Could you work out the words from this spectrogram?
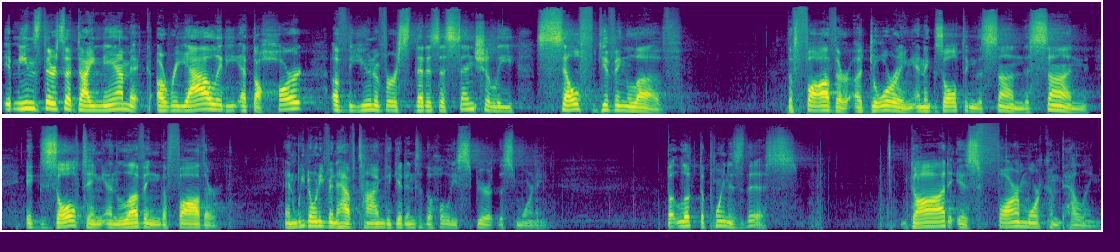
It means there's a dynamic, a reality at the heart of the universe that is essentially self giving love. The Father adoring and exalting the Son, the Son exalting and loving the Father. And we don't even have time to get into the Holy Spirit this morning. But look, the point is this God is far more compelling.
